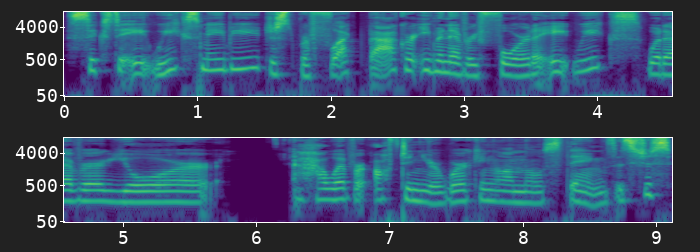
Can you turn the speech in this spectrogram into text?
six to eight weeks, maybe just reflect back, or even every four to eight weeks, whatever your, however often you're working on those things. It's just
